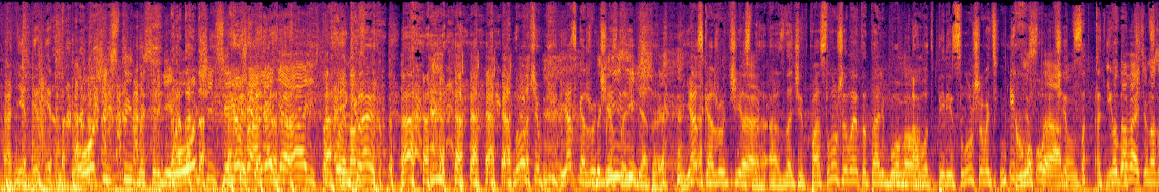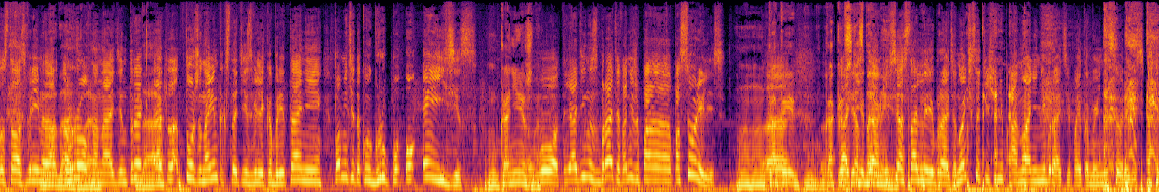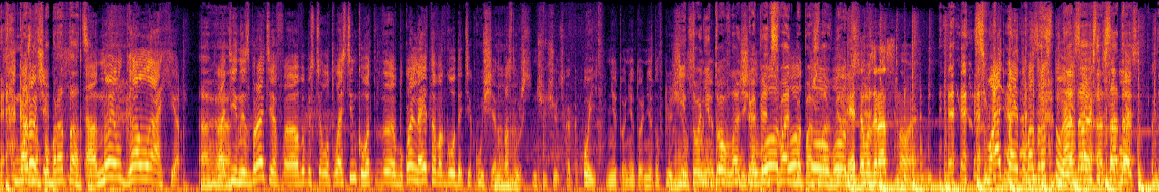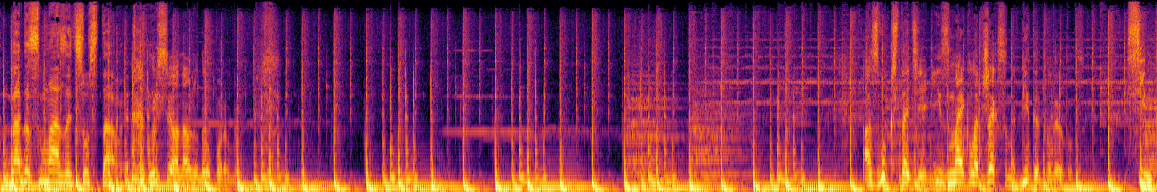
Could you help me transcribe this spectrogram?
Нет, нет, нет. Очень стыдно, Сергей, очень, Сережа, ай-яй-яй, такое нам... Играют. Ну, в общем, я скажу Да честно, грязище. ребята. Я скажу честно. А, Значит, послушал этот альбом, а вот переслушивать не Не стану. Хочется. Не ну давайте, у нас осталось время Ну, ровно на один трек. Это тоже новинка, кстати, из Великобритании. Помните такую группу Oasis? Ну, конечно. Вот. И один из братьев, они же по- поссорились. Мгм, Как Э, и как и все и- Да, как и остальные. все остальные братья. Но эти, кстати, еще не... А, ну они не братья, поэтому и не ссорились. Можно побрататься. а, Ноэл Галахер. Ага. Один из братьев а, выпустил пластинку вот э, буквально этого года, текущая. Ну, послушайте, ну, чуть-чуть. Как... Ой, не то, не то, не то включил. Не то, свой, не то, Владик, включил. опять Вот, свадьба вот пошла то, в вот. Берлине. Это возрастное. Свадьба это возрастное. Я с вами, кстати, надо, согласен. надо смазать суставы. Ну все, она уже до упора будет. А звук, кстати, из Майкла Джексона, бит вот этот вот. Синт.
